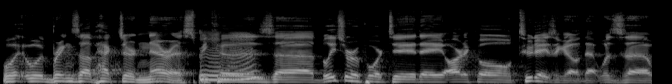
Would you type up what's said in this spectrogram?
what, what brings up Hector Neris Mm-hmm. because uh, Bleacher Report did a article two days ago that was uh,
